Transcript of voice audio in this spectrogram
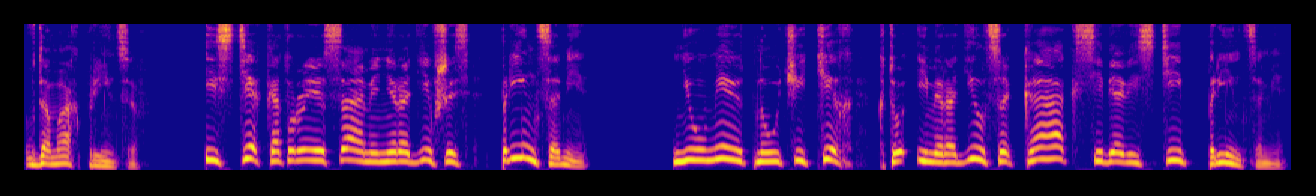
в домах принцев, из тех, которые, сами не родившись принцами, не умеют научить тех, кто ими родился, как себя вести принцами,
